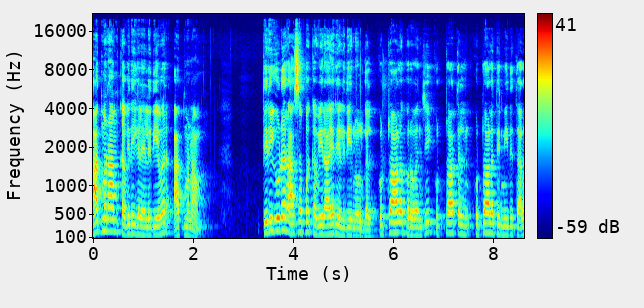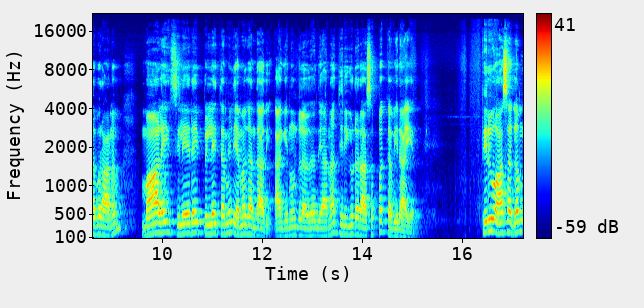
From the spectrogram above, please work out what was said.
ஆத்மநாம் கவிதைகள் எழுதியவர் ஆத்மநாம். திரிகுடர் அசப்ப கவிராயர் எழுதிய நூல்கள். குற்றால குறவஞ்சி குற்றாத்தல் குற்றாலத்தின் மீது தலபுராணம் மாலை சிலேடை பிள்ளைத்தமிழ் யமகந்தாதி ஆகிய நூல்கள் எழுதியது யாருன்னா திரிகுடர் ராசப்ப கவிராயர். திருவாசகம்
